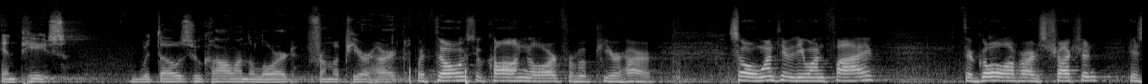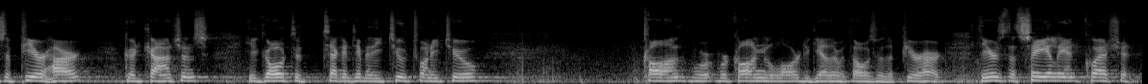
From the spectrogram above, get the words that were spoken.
and peace with those who call on the Lord from a pure heart. With those who call on the Lord from a pure heart. So 1 Timothy 1 5, the goal of our instruction is a pure heart, good conscience. You go to 2 Timothy 2 22, call on, we're, we're calling the Lord together with those with a pure heart. Here's the salient question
